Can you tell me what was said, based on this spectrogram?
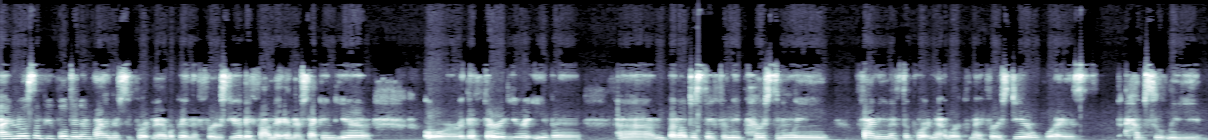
I know some people didn't find their support network in the first year; they found it in their second year or the third year even. Um, but I'll just say for me personally, finding the support network my first year was absolutely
